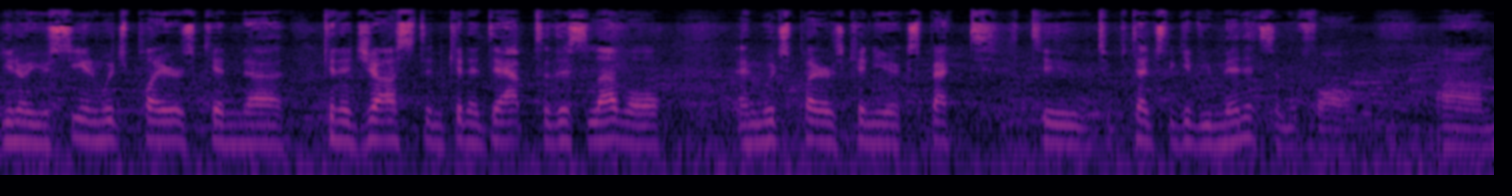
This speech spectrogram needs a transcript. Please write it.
you know, you're seeing which players can uh, can adjust and can adapt to this level, and which players can you expect to, to potentially give you minutes in the fall. Um,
